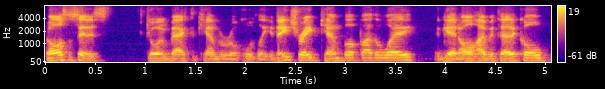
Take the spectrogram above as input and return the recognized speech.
And I'll also say this going back to Kemba real quickly. If they trade Kemba, by the way, again all hypothetical,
